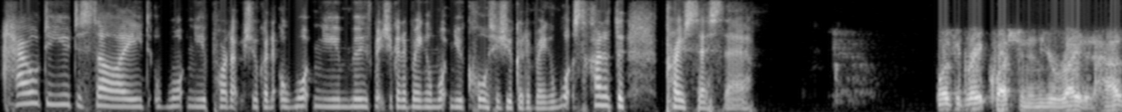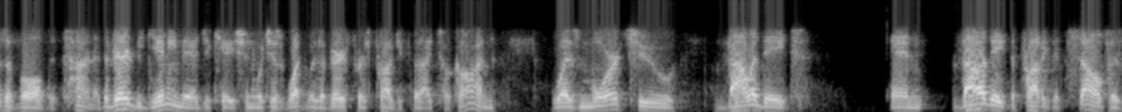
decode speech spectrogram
how do you decide what new products you're going to or what new movements you're going to bring and what new courses you're going to bring and what's the kind of the process there well, it's a great question, and you're right. It has evolved a ton. At the very beginning, the education, which is what was the very first project that I took on, was more to validate and validate the product itself as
